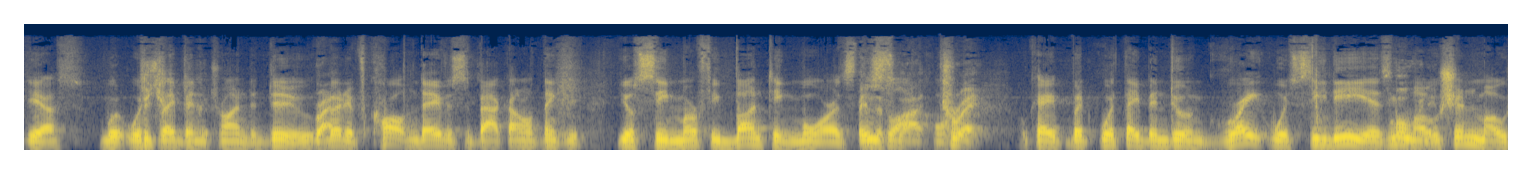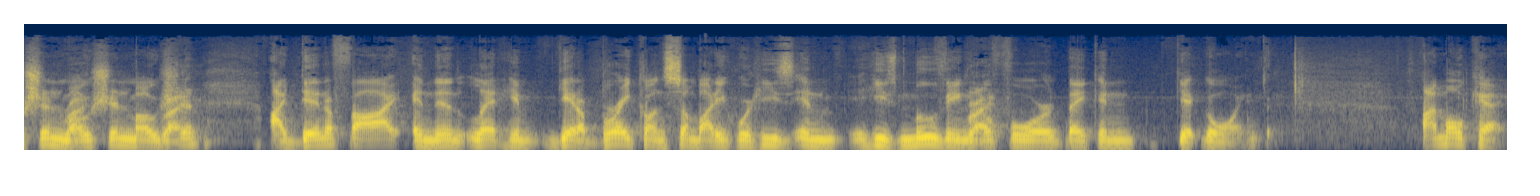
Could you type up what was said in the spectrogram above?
Yes, which they've been trying to do. Right. But if Carlton Davis is back, I don't think you, you'll see Murphy Bunting more as the, In the slot. slot, correct. Okay, but what they've been doing great with CD is Moving motion, motion, Right. motion, motion. Right. Identify and then let him get a break on somebody where he's in he's moving Right. before they can get going. I'm okay.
